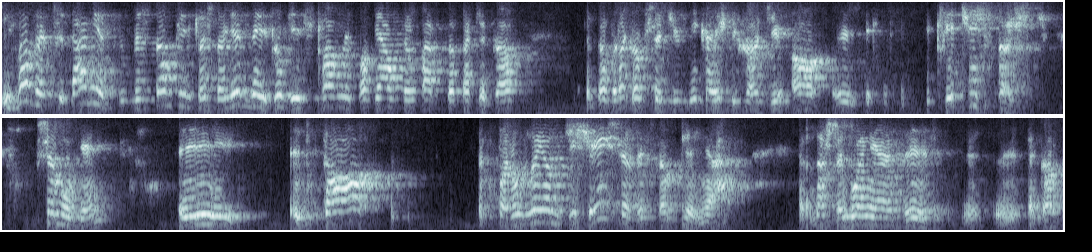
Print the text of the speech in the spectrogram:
I w ogóle czytanie wystąpień zresztą jednej i drugiej strony, bo też bardzo takiego dobrego przeciwnika, jeśli chodzi o y, kwiecistość przemówień, y, to porównując dzisiejsze wystąpienia, no szczególnie tego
